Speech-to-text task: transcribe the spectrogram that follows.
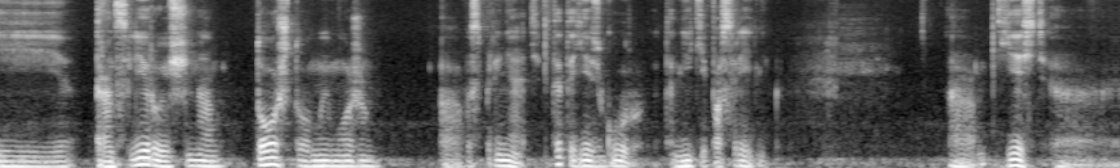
и транслирующий нам то, что мы можем а, воспринять. Вот это есть гуру, это некий посредник. А, Есть э,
